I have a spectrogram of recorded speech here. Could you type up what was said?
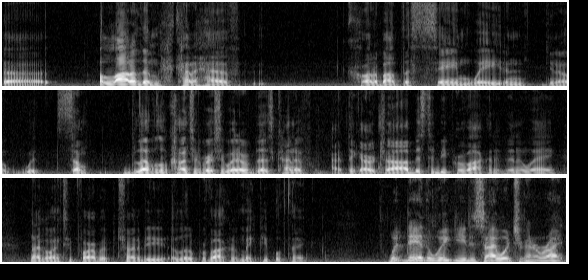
uh, a lot of them kind of have caught about the same weight and, you know, with some level of controversy or whatever, but that's kind of, I think our job is to be provocative in a way. Not going too far, but trying to be a little provocative, make people think. What day of the week do you decide what you're going to write?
